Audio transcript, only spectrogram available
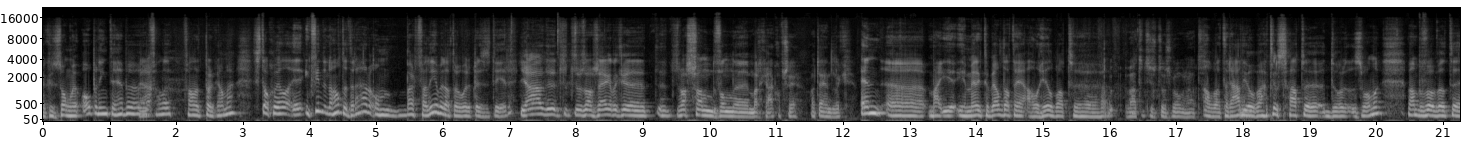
eh, gezongen opening te hebben Ja. van, het, van het programma. Het is toch wel, eh, ik vind het nog altijd raar om Bart van Leeuwen dat te horen presenteren. Ja, het, het was eigenlijk, eh, het was van, van eh, Mark Jacobs, hè, uiteindelijk. En, eh, maar je, je merkte wel dat hij al heel wat, eh, Watertjes doorzwommen had. al wat radiowaters had eh, doorzwommen. Want bijvoorbeeld eh,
